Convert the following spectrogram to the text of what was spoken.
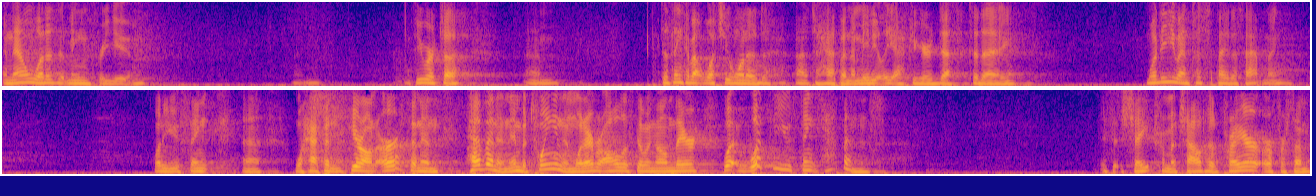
And now, what does it mean for you? If you were to, um, to think about what you wanted uh, to happen immediately after your death today, what do you anticipate is happening? What do you think uh, will happen here on earth and in heaven and in between and whatever all is going on there? What, what do you think happens? Is it shaped from a childhood prayer or for some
